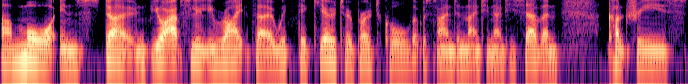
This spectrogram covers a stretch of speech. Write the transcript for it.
uh, more in stone. You're absolutely right, though, with the Kyoto Protocol that was signed in 1997. Countries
